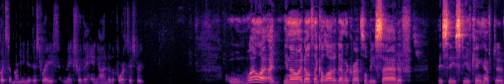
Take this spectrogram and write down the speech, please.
put some money into this race and make sure they hang on to the fourth district? Well, I, I, you know I don't think a lot of Democrats will be sad if they see Steve King have to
